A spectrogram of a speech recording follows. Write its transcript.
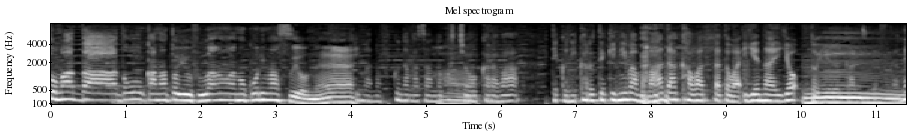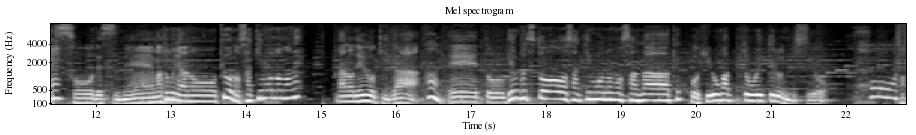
とまだどうかなという不安は残りますよね。今の福永さんの口調からは、テクニカル的にはまだ変わったとは言えないよという感じですかね。そうですね。まあ特にあの、今日の先物のね、あの値動きが、はい、えっ、ー、と、現物と先物の差が結構広がって終えてるんですよ。ほう、そ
